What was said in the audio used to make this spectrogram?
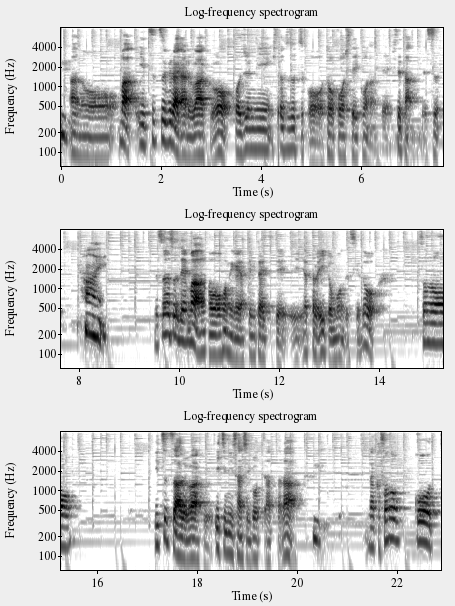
うんあのーまあ、5つぐらいあるワークを、こう、順に1つずつこう、投稿していこうなんてしてたんです。はい。でそれはそれで、まあ、あの、本人がやってみたいって言って、やったらいいと思うんですけど、その、5つあるワーク、1、2、3、4、5ってあったら、うんなんかそのコ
